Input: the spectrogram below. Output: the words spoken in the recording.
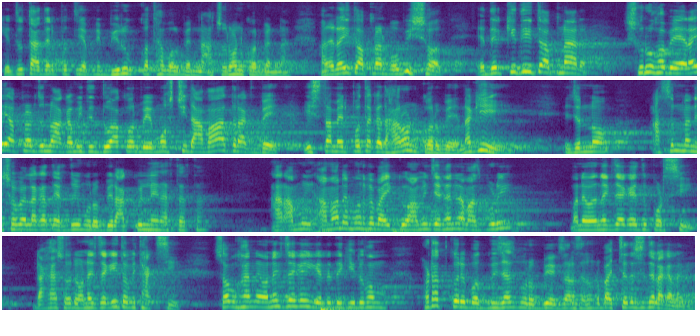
কিন্তু তাদের প্রতি আপনি বিরূপ কথা বলবেন না, আচরণ করবেন না। আর এরাই তো আপনার ভবিষ্যৎ। এদেরকে দিয়েই তো আপনার শুরু হবে এরাই আপনার জন্য আগামীতে দোয়া করবে, মসজিদ আবাদ রাখবে, ইসলামের পতাকা ধারণ করবে, নাকি? এই জন্য আসুন না সব এলাকাতে এক দুই মুরব্বী রাগ করলেন, আস্তে আস্তে। আর আমি, আমার এমন একটা ভাগ্য, আমি যেখানে নামাজ পড়ি মানে অনেক জায়গায় তো পড়ছি, ঢাকা শহরে অনেক জায়গায় তো আমি থাকছি, সবখানে অনেক জায়গায় গেলে দেখি এরকম হঠাৎ করে বদমিজাজ মুরব্বী একজন আছেন বাচ্চাদের সাথে লাগা লাগে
